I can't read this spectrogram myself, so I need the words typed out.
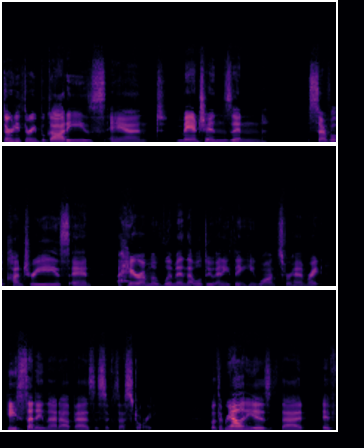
33 Bugattis and mansions in several countries and a harem of women that will do anything he wants for him, right? He's setting that up as a success story. But the reality is that if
